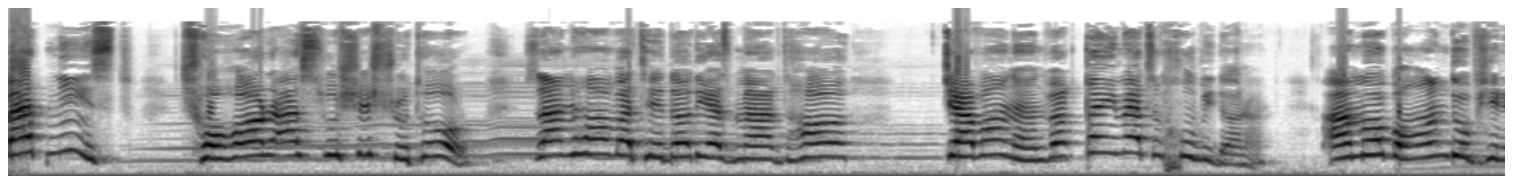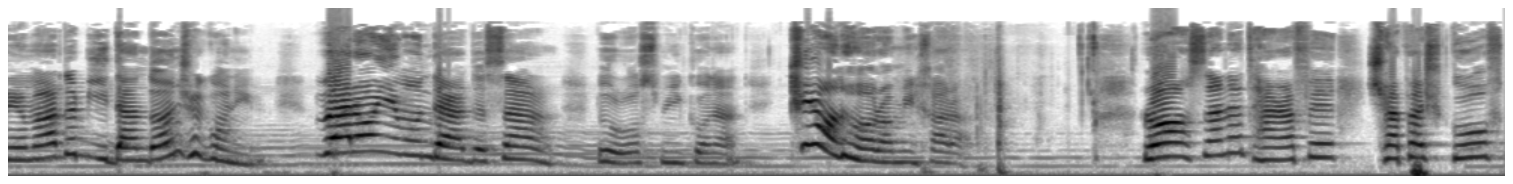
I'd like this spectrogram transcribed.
بد نیست. چهار اسب و شش زنها و تعدادی از مردها جوانند و قیمت خوبی دارند. اما با آن دو پیرمرد بیدندان چه کنیم؟ برایمان دردسر درست می‌کنند. کی آنها را می‌خرد؟ راهزن طرف چپش گفت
